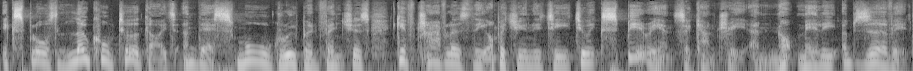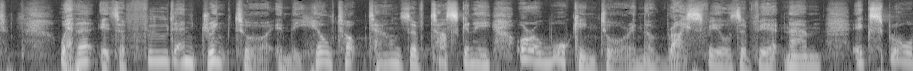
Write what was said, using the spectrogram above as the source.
Explore's local tour guides and their small group adventures give travellers the opportunity to experience a country and not merely observe it. Whether it's a food and drink tour in the hilltop towns of Tuscany or a walking tour in the rice fields of Vietnam, Explore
